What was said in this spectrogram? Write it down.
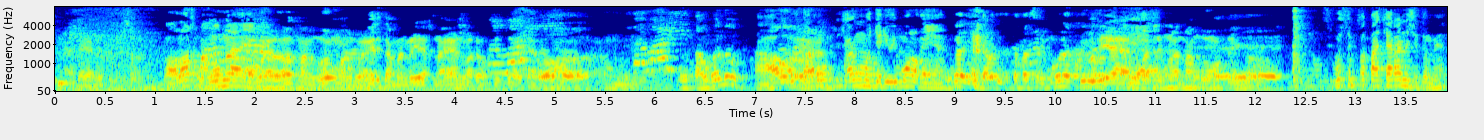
Ada yang itu. Lolos manggung lah ya. Lolos manggung, manggungnya di Taman Ria Senayan pada waktu itu acaranya. Oh. Hmm. Tahu kan lu? Tahu sekarang sekarang mau jadi wimol kayaknya. Enggak, ya tempat, Sri Mulat dulu. Iya, Iya. tempat Sri Mulat manggung waktu itu. Iya. Gue sempet pacaran di situ men.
